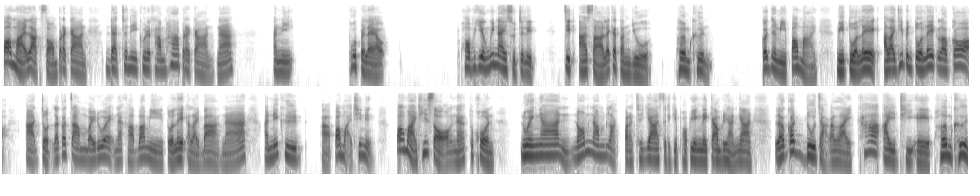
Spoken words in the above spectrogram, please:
เป้าหมายหลัก 2 ประการ ดัชนีคุณธรรม 5 ประการนะ อันนี้พูดไปแล้ว พอเพียงวินัยสุจริต จิตอาสาและกตัญญูเพิ่มขึ้น ก็จะมีเป้าหมาย มีตัวเลขอะไรที่เป็นตัวเลขเราก็อาจจดแล้วก็จำไว้ด้วยนะครับ ว่ามีตัวเลขอะไรบ้างนะ อันนี้คืออเป้าหมายที่ 1 เป้าหมายที่2นะทุกคนหน่วยงานน้อมนำหลักปรัชญาเศรษฐกิจพอเพียงในการบริหารงาน แล้วก็ดูจากอะไรค่า ITA เพิ่มขึ้น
